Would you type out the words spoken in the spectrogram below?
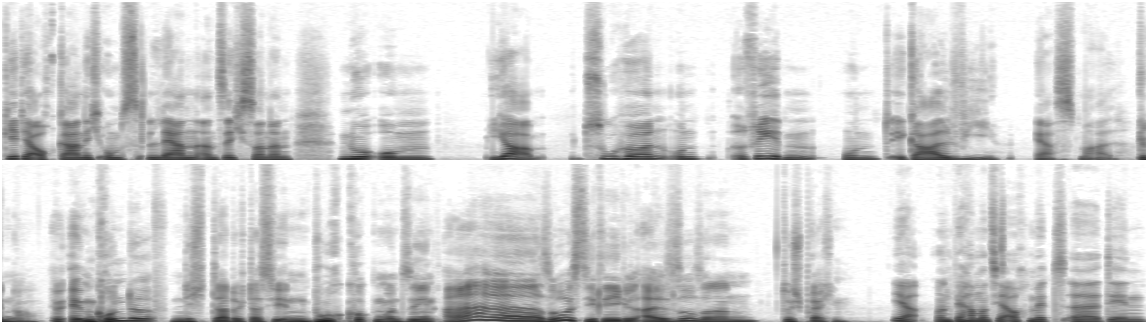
geht ja auch gar nicht ums Lernen an sich, sondern nur um, ja, zuhören und reden und egal wie erstmal. Genau. Im Grunde nicht dadurch, dass sie in ein Buch gucken und sehen, ah, so ist die Regel also, sondern durch Sprechen. Ja, und wir haben uns ja auch mit äh, den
